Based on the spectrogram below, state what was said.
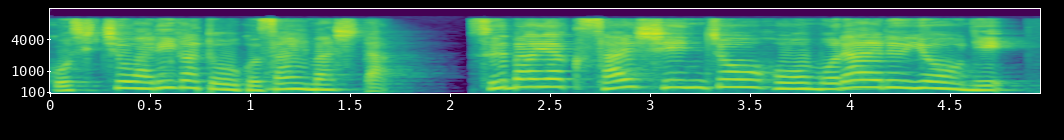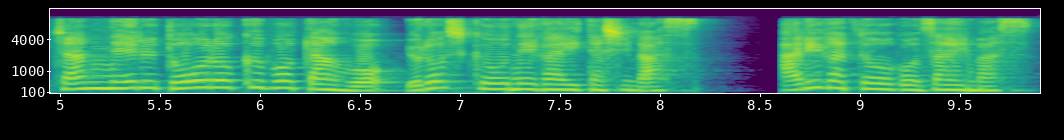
ご視聴ありがとうございました。素早く最新情報をもらえるように、チャンネル登録ボタンをよろしくお願いいたします。ありがとうございます。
